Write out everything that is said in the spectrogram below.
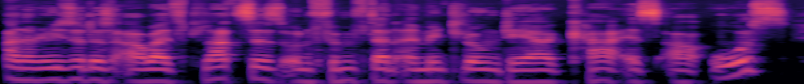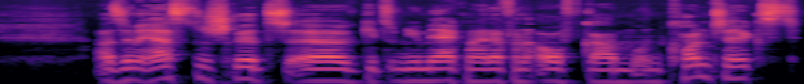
Analyse des Arbeitsplatzes und 5 dann Ermittlung der KSAOs. Also im ersten Schritt äh, geht es um die Merkmale von Aufgaben und Kontext,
